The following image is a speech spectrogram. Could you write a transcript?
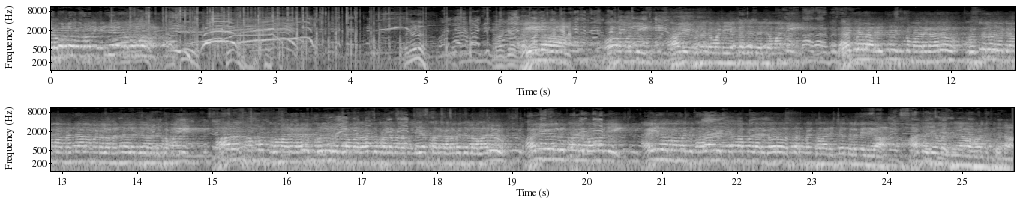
చెప్పండి ఒకసారి గట్టిగా చెప్పండి. ఐదవ బహుమతి సాధించినటువంటి ఎక్కజ యజమాని గజ్జల రితీష్ కుమార్ గారు కుస్తులూరు గ్రామం నంద్యాల మండలం నంద్యాల జిల్లా నిజమై భారత్ సంపత్ కుమార్ గారు కొల్లూరు గ్రామ మండలం వైఎస్ఆర్ కడప జిల్లా వారు పదివేల రూపాయల బహుమతి ఐదవ మంది తలారి చెన్నప్ప గౌరవ సర్పంచ్ వారి చేతుల మీదుగా అందజేయవలసిన ఆహ్వానిస్తున్నా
